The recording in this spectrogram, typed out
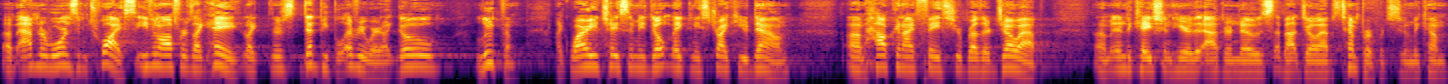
Um, Abner warns him twice, even offers like, "Hey, like there's dead people everywhere. Like go loot them. Like why are you chasing me? Don't make me strike you down. Um, how can I face your brother Joab?" Um, an indication here that Abner knows about Joab's temper, which is going to become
